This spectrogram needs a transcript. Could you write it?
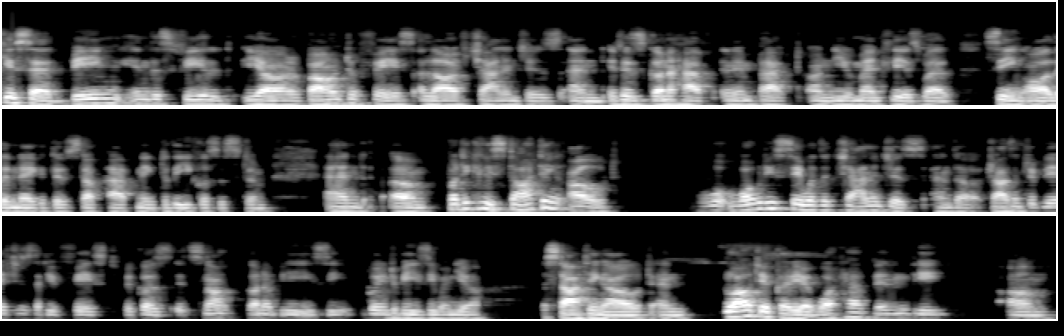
you said being in this field you're bound to face a lot of challenges and it is going to have an impact on you mentally as well seeing all the negative stuff happening to the ecosystem and um, particularly starting out what, what would you say were the challenges and the trials and tribulations that you faced? Because it's not going to be easy, going to be easy when you're starting out and throughout your career. What have been the um,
